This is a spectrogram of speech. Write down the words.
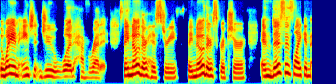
the way an ancient Jew would have read it. They know their history, they know their scripture, and this is like an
